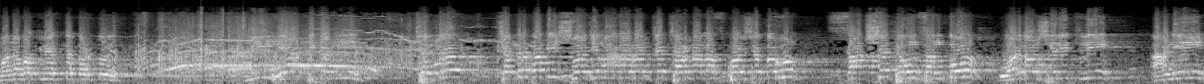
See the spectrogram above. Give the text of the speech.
मनोगत व्यक्त करतोय. मी या ठिकाणी छत्र छत्रपती शिवाजी महाराजांच्या चरणाला स्पर्श करून साक्ष ठेवून सांगतो वडगाव शिरीतली आणि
